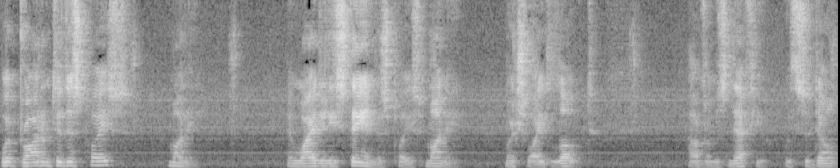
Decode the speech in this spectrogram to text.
What brought him to this place? Money. And why did he stay in this place? Money. Much like Lot. Avram's nephew with Sodom.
